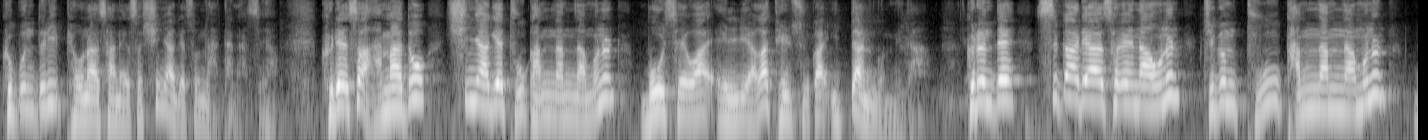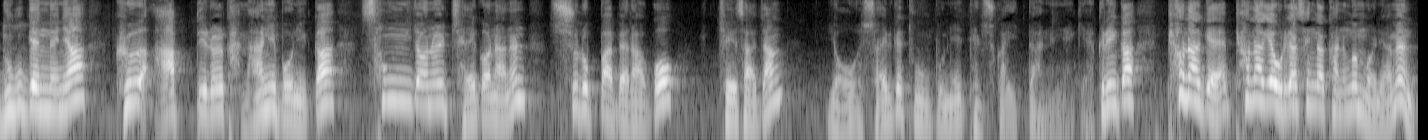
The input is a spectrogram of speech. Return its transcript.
그분들이 변화산에서 신약에서 나타났어요. 그래서 아마도 신약의 두 감람나무는 모세와 엘리야가 될 수가 있다는 겁니다. 그런데 스가랴서에 나오는 지금 두 감람나무는 누구겠느냐? 그 앞뒤를 가만히 보니까 성전을 재건하는 수룹바벨하고 제사장 여호수아 이렇게 두 분이 될 수가 있다는 얘기예요. 그러니까 편하게 편하게 우리가 생각하는 건 뭐냐면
